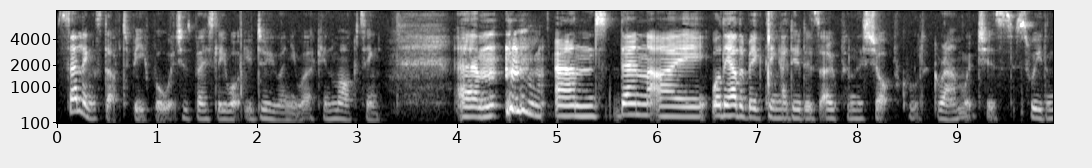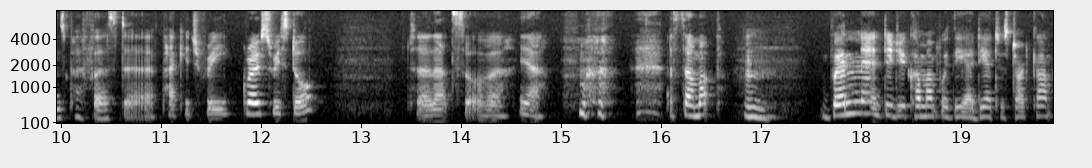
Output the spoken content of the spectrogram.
selling stuff to people, which is basically what you do when you work in marketing. Um, and then I, well, the other big thing I did is open this shop called Gram, which is Sweden's first uh, package free grocery store. So that's sort of a, yeah, a sum up. When did you come up with the idea to start Gram?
